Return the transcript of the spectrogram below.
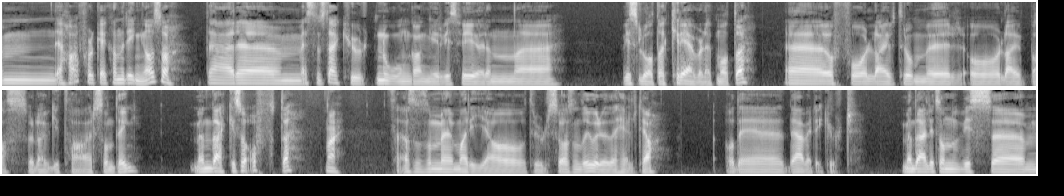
um, jeg har folk jeg kan ringe, altså. Det er, ehm, jeg syns det er kult noen ganger hvis vi gjør en eh, Hvis låta krever det, på en måte. eh, Å få live trommer og live bass og live gitar, sånne ting. Men det er ikke så ofte. Nei. Så, altså, som med Maria og Truls og sånn, da gjorde de det hele tida. Og det, det er veldig kult. Men det er litt sånn hvis ehm,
